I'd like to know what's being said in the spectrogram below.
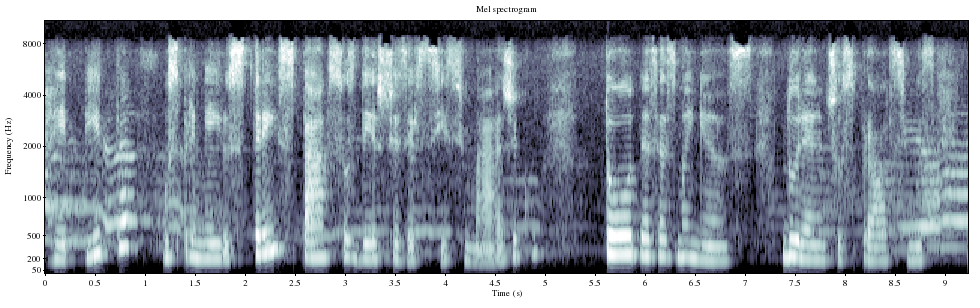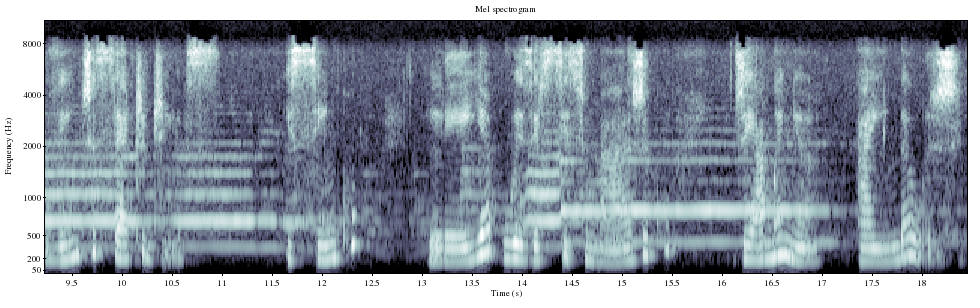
Repita os primeiros três passos deste exercício mágico todas as manhãs durante os próximos 27 dias. E 5. Leia o exercício mágico de amanhã, ainda hoje.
